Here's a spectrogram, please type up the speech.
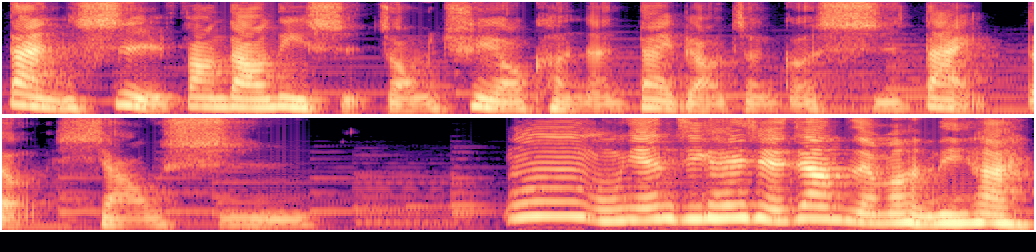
但是放到历史中，却有可能代表整个时代的消失。嗯，五年级可以写这样子，有没有很厉害？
